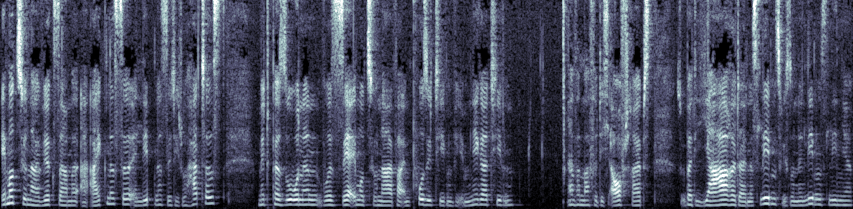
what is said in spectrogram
emotional wirksame Ereignisse, Erlebnisse, die du hattest, mit Personen, wo es sehr emotional war, im positiven wie im negativen, einfach mal für dich aufschreibst, so über die Jahre deines Lebens, wie so eine Lebenslinie,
